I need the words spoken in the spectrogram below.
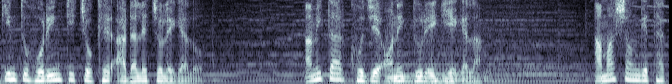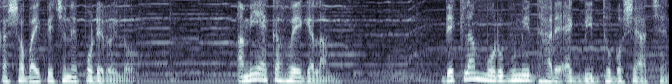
কিন্তু হরিণটি চোখের আড়ালে চলে গেল। আমি তার খোঁজে অনেক দূর এগিয়ে গেলাম। আমার সঙ্গে থাকা সবাই পেছনে পড়ে রইল। আমি একা হয়ে গেলাম। দেখলাম মরুভূমির ধারে এক বৃদ্ধ বসে আছেন।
